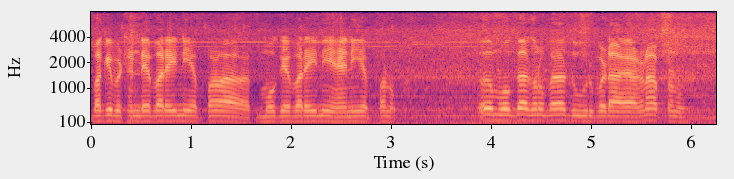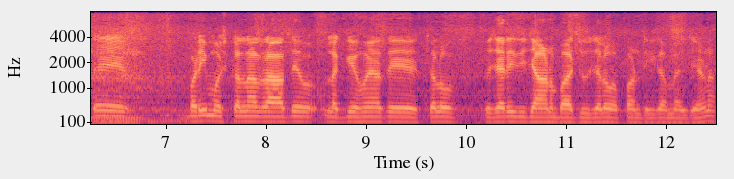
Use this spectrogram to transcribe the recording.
ਬਾਕੀ ਬਠਿੰਡੇ ਬਾਰੇ ਹੀ ਨਹੀਂ ਆਪਾਂ, ਮੋਗੇ ਬਾਰੇ ਹੀ ਨਹੀਂ, ਹੈ ਨਹੀਂ ਆਪਾਂ ਨੂੰ। ਉਹ ਮੋਗਾ ਤੁਹਾਨੂੰ ਪਤਾ ਦੂਰ ਬੜਾ ਆ, ਹਨਾ ਆਪਾਂ ਨੂੰ। ਤੇ ਬੜੀ ਮੁਸ਼ਕਲ ਨਾਲ ਰਾਤ ਦੇ ਲੱਗੇ ਹੋਏ ਆ ਤੇ ਚਲੋ ਵਿਚਾਰੀ ਦੀ ਜਾਨ ਬਾਜੂ, ਚਲੋ ਆਪਾਂ ਨੂੰ ਟੀਕਾ ਮਿਲ ਜੇ, ਹਨਾ।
